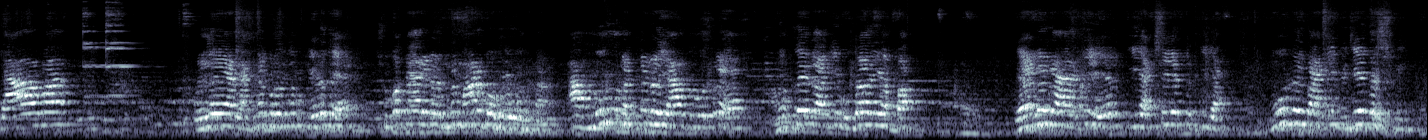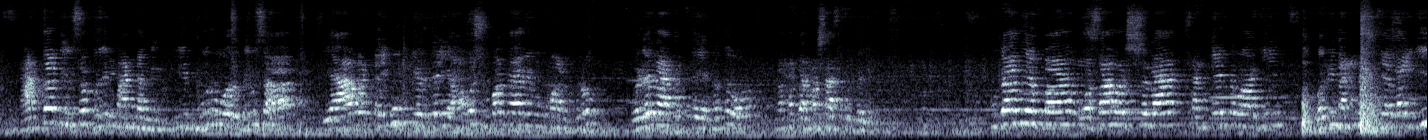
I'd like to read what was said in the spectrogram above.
ಯಾವ ಒಳ್ಳೆಯ ಲಗ್ನಗಳನ್ನು ಕೇಳದೆ ಶುಭ ಕಾರ್ಯಗಳನ್ನು ಮಾಡಬಹುದು ಅಂತ. ಆ ಮೂರು ಲಗ್ನಗಳು ಯಾವುದು ಅಂದ್ರೆ ಮೊದಲನೇದಾಗಿ ಉಗಾದಿ ಹಬ್ಬ. ಎರಡನೇದಾಗಿ ಈ ಅಕ್ಷಯ ತೃತೀಯ. ಮೂರನೇದಾಗಿ ವಿಜಯದಶಮಿ. ಅರ್ಧ ದಿವಸ ಬಲಿಪಾಂಡಮಿ ಈ ಮೂರುವರೆ ದಿವಸ ಯಾವ ಟೈಮಿಗೆ ಕೇಳಿದ್ರೆ ಯಾವ ಶುಭ ಕಾರ್ಯವು ಮಾಡಿದ್ರು ಒಳ್ಳೆಯದಾಗುತ್ತೆ ಅನ್ನೋದು ನಮ್ಮ ಧರ್ಮಶಾಸ್ತ್ರದಲ್ಲಿ. ಉಗಾದಿ ಹಬ್ಬ ಹೊಸ ವರ್ಷದ ಸಂಕೇತವಾಗಿ ಬರೀ ನನ್ನಷ್ಟೇ ಅಲ್ಲ, ಈ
